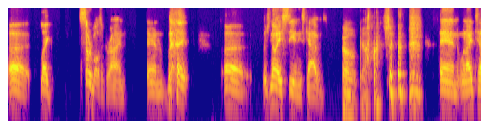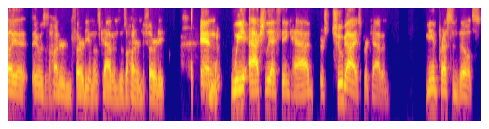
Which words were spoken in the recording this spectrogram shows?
uh, like summer ball's a grind, and but uh, there's no AC in these cabins. Oh gosh. And when I tell you it was 130 in those cabins, it was 130. And we actually, I think, had there's two guys per cabin. Me and Preston Viltz,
